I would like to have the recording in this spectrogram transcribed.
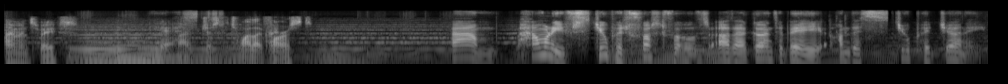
I'm in space. No, Yes. just the Twilight Forest. Um, how many stupid frost wolves are there going to be on this stupid journey?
